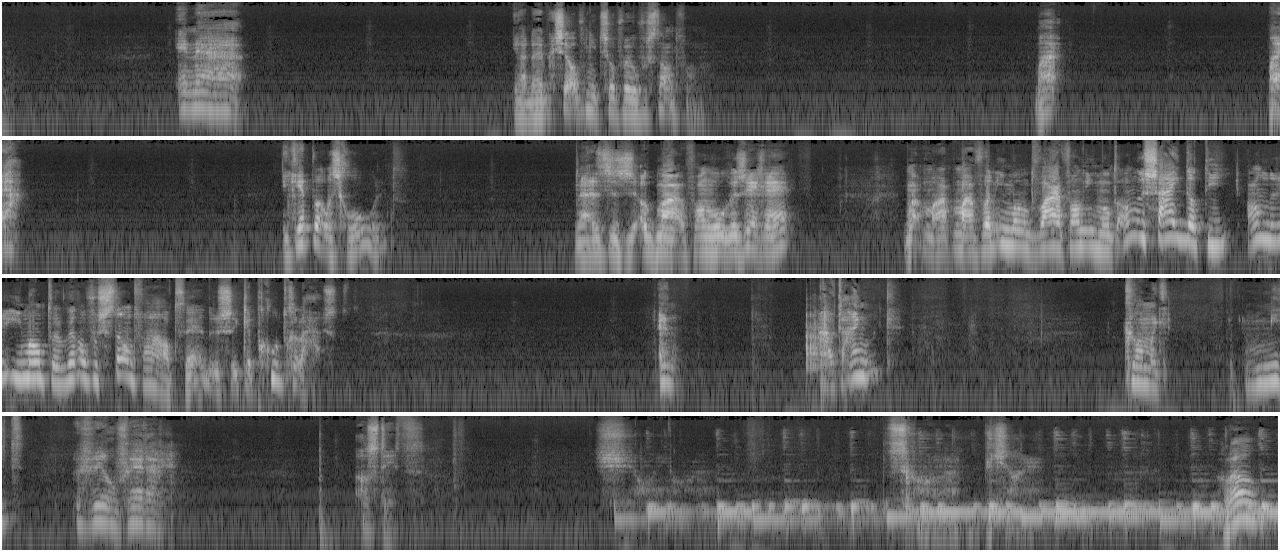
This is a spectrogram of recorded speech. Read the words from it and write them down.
En eh... ja, daar heb ik zelf niet zoveel verstand van. Maar... Maar ja... Ik heb wel eens gehoord. Nou, dat is ook maar van horen zeggen, hè. Maar, maar, maar van iemand waarvan iemand anders zei dat die andere iemand er wel verstand van had. Hè? Dus ik heb goed geluisterd. En uiteindelijk kwam ik niet veel verder als dit. Jongen. Hallo?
